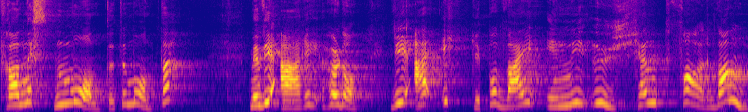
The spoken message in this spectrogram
Fra nesten måned til måned. Men vi er, hør nå, vi er ikke på vei inn i ukjent farvann.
